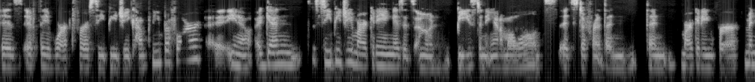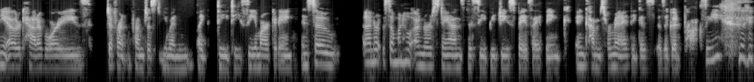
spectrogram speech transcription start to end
is if they've worked for a CPG company before. Uh, you know, again, CPG marketing is its own beast and animal. It's it's different than than marketing for many other categories, different from just even like DTC marketing. And so under, someone who understands the CPG space, I think, and comes from it, I think is, is a good proxy.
